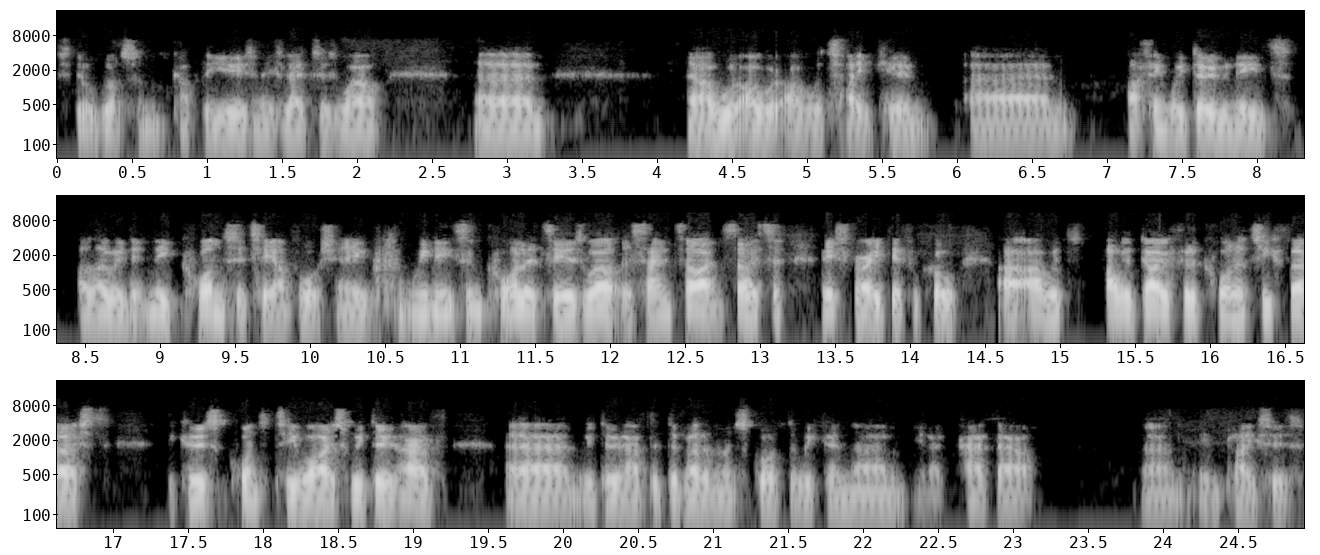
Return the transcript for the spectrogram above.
still got some couple of years in his legs as well. Um, I would, I would, I would take him. Um, I think we do need, although we didn't need quantity, unfortunately, we need some quality as well at the same time. So it's a, it's very difficult. I, I would I would go for the quality first because quantity wise we do have uh, we do have the development squad that we can, um, you know, pad out um, in places.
